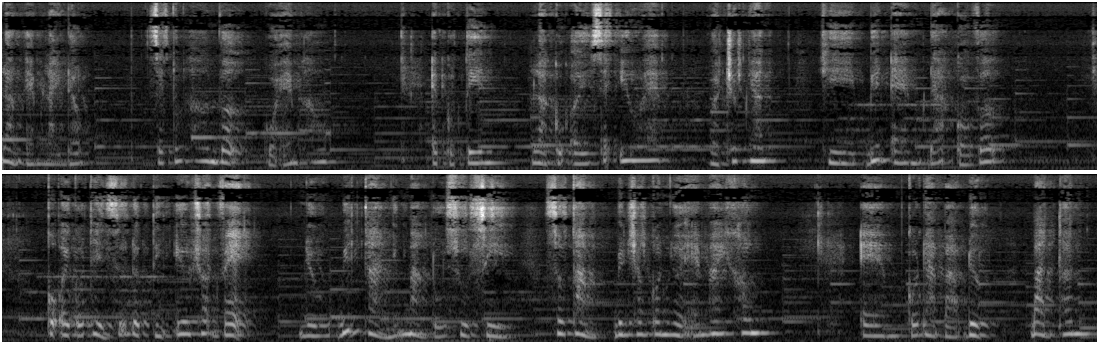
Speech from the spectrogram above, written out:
làm em lay động, Sẽ tốt hơn vợ của em không? Em có tin là cô ấy sẽ yêu em Và chấp nhận khi biết em đã có vợ. Cô ấy có thể giữ được tình yêu trọn vẹn Nếu biết cả những mảng tối xù xì, Sâu thẳm bên trong con người em hay không. Em có đảm bảo được bản thân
